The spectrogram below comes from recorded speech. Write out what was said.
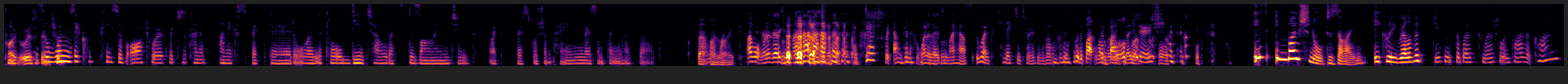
private residences? It's a whimsical piece of artwork which is kind of unexpected, or a little detail that's designed to like press for champagne. You know, something like that. that I want one. like. I want one of those in my house. I desperate. I'm going to put one of those in my house. It won't be connected to anything, but I can just put a button on the wall. emotional design equally relevant, do you think, for both commercial and private clients?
